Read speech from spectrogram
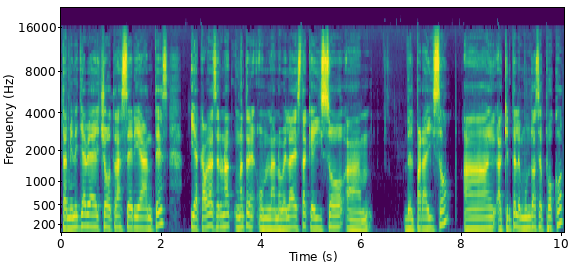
También ella había hecho otra serie antes y acaba de hacer una, una, una novela esta que hizo del Paraíso. Ay, aquí en Telemundo hace poco.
